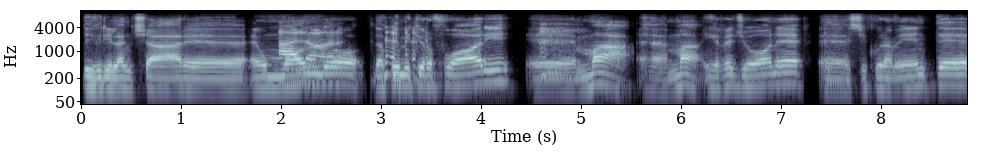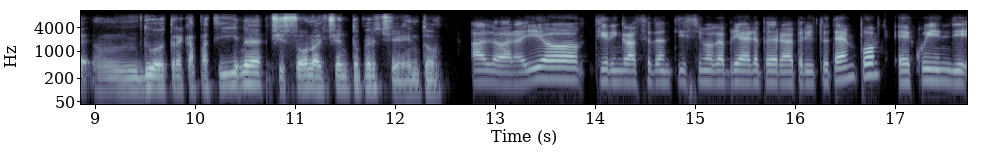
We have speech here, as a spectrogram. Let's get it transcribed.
devi rilanciare. È un mondo allora. da cui mi tiro fuori, eh, ma, eh, ma, in regione eh, sicuramente um, due o tre capatine ci sono al 100%. Allora, io ti ringrazio tantissimo Gabriele per, per il tuo tempo e quindi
